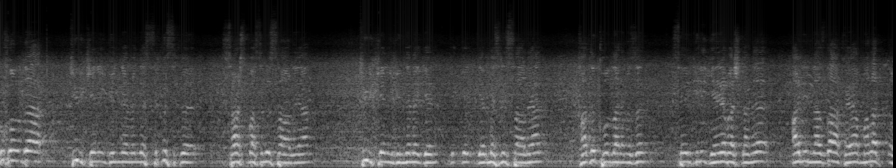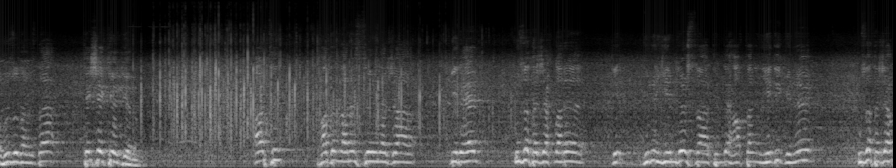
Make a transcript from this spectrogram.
Bu konuda Türkiye'nin gündeminde sıkı sıkı sarsmasını sağlayan, Türkiye'nin gündeme gel- gel- gelmesini sağlayan kadın kollarımızın sevgili Genel Başkanı Ali Nazlı Akay'a Malatya huzurlarınızda teşekkür ediyorum. Artık kadınların sığınacağı bir ev, uzatacakları günün 24 saatinde haftanın 7 günü uzatacak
